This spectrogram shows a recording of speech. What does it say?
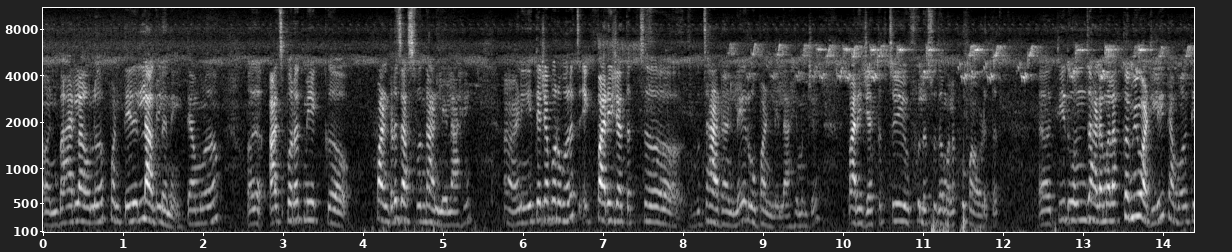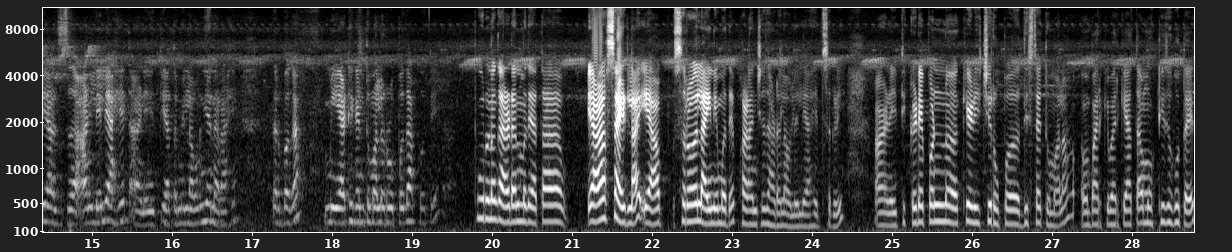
आणि बाहेर लावलं पण ते लागलं नाही. त्यामुळं आज परत मी एक पांढरं जास्वंद आणलेलं आहे. आणि त्याच्याबरोबरच एक पारिजातकचं झाड आणले रोप आणलेलं आहे म्हणजे. पारिजातकचे फुलंसुद्धा मला खूप आवडतात. ती दोन झाडं मला कमी वाटली त्यामुळे ती आज आणलेली आहेत आणि ती आता मी लावून घेणार आहे. तर बघा मी या ठिकाणी तुम्हाला रोपं दाखवते. पूर्ण गार्डनमध्ये आता या साईडला या सरळ लाईनीमध्ये फळांची झाडं लावलेली आहेत सगळी. आणि तिकडे पण केळीची रोपं दिसत आहेत तुम्हाला. बारकी बारकी आता मोठी होत आहेत.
